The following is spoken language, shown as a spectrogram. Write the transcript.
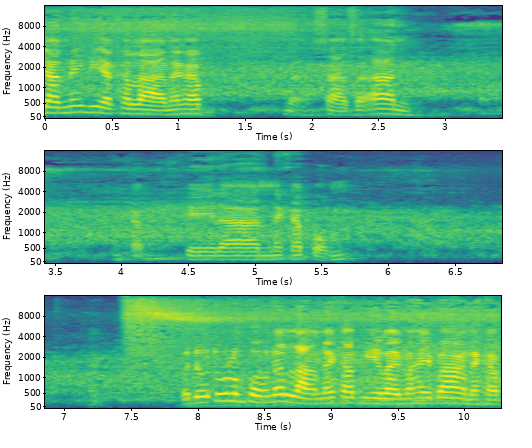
ยันไม่มีอักขระนะครับสะอาดสะอ้านนะครับเพดานนะครับผมมาดูตู้ลำโพงด้านหลังนะครับ มีอะไรมาให้บ้างนะครับ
